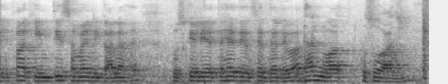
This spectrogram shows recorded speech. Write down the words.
अपना कीमती समय निकाला है उसके लिए तहे दिल से धन्यवाद। धन्यवाद कुशवाहा जी।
